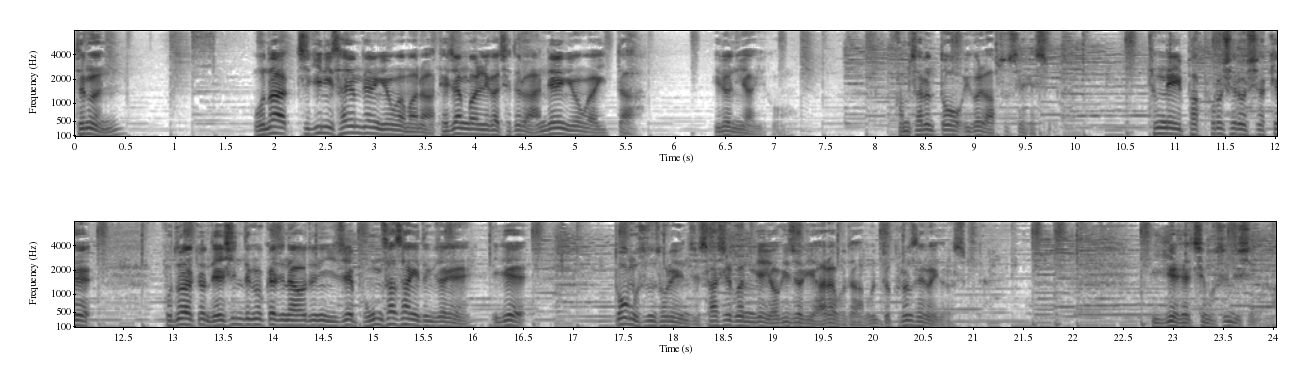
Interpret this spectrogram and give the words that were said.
등은 워낙 직인이 사용되는 경우가 많아 대장 관리가 제대로 안 되는 경우가 있다. 이런 이야기고 검찰은 또 이걸 압수수색했습니다. 특례 입학 포르쉐로 시작해 고등학교 내신 등급까지 나오더니 이제 봉사상이 등장해 이게 또 무슨 소리인지 사실관계 여기저기 알아보다 문득 그런 생각이 들었습니다. 이게 대체 무슨 짓인가?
